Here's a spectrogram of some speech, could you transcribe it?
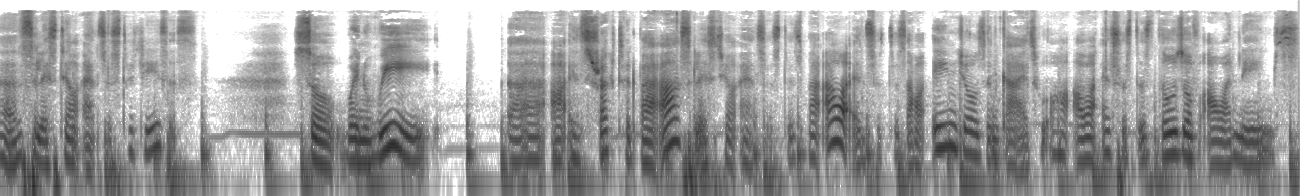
uh, celestial ancestor Jesus. So when we uh, are instructed by our celestial ancestors, by our ancestors, our angels and guides, who are our ancestors, those of our names,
